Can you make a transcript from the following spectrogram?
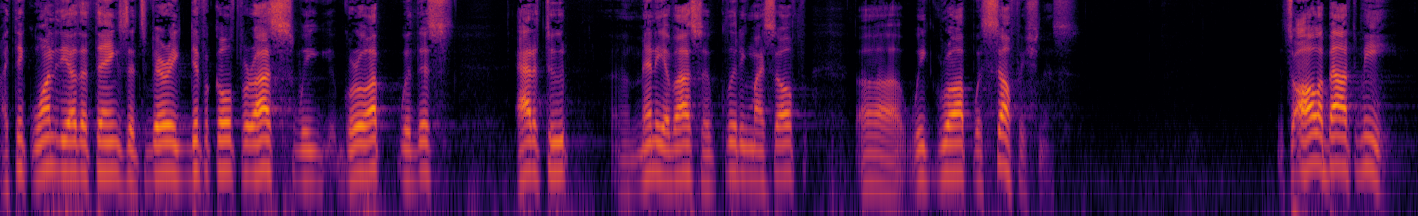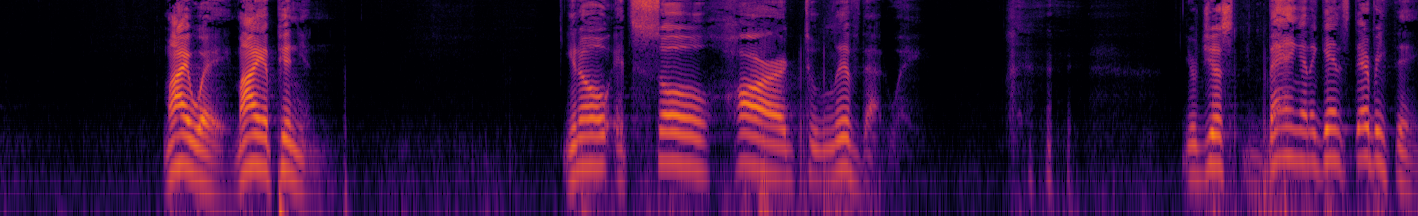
I think one of the other things that's very difficult for us, we grow up with this attitude, uh, many of us, including myself, uh, we grow up with selfishness. It's all about me, my way, my opinion. You know, it's so hard to live that way. You're just banging against everything.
